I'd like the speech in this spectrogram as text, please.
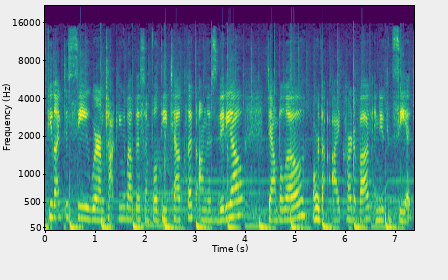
If you'd like to see where I'm talking about this in full detail, click on this video down below or the iCard above and you can see it.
